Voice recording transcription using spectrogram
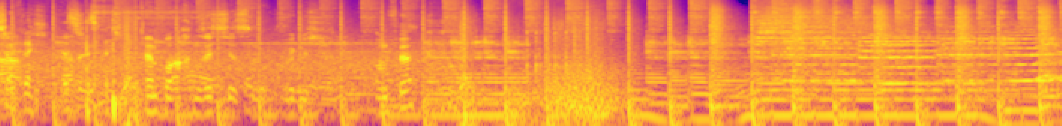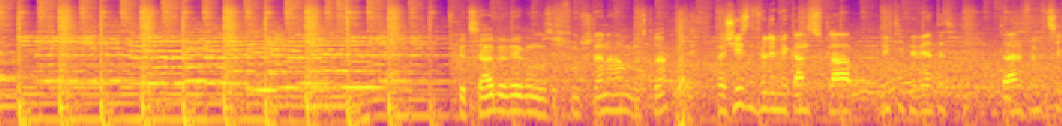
ist schon frech. Das ist frech. Tempo 68 ist wirklich unfair. Spezialbewegung muss ich 5 Sterne haben, ganz klar. Bei Schießen fühle ich mich ganz klar richtig bewertet. 53.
